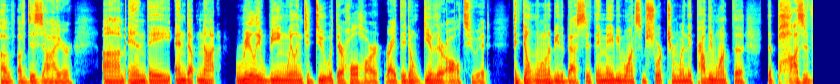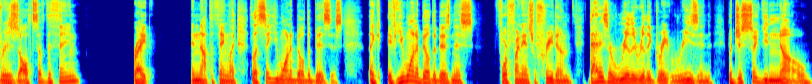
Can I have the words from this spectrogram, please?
of, of desire. Um, and they end up not really being willing to do it with their whole heart, right? They don't give their all to it. They don't want to be the best at it. They maybe want some short term win. They probably want the, the positive results of the thing, right? And not the thing. Like, let's say you want to build a business. Like, if you want to build a business for financial freedom, that is a really, really great reason. But just so you know,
